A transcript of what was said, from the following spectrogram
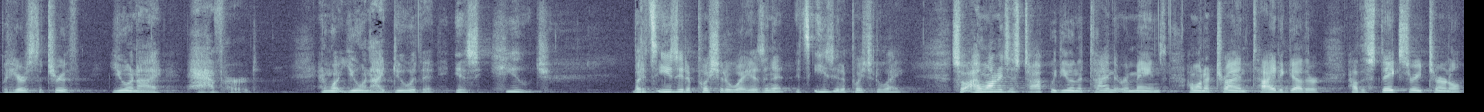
But here's the truth you and I have heard. And what you and I do with it is huge. But it's easy to push it away, isn't it? It's easy to push it away. So I want to just talk with you in the time that remains. I want to try and tie together how the stakes are eternal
